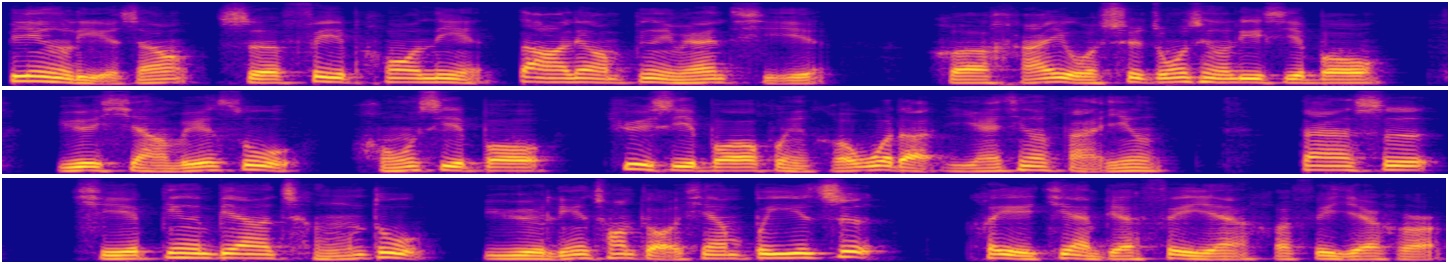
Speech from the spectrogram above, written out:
病理上是肺泡内大量病原体和含有嗜中性粒细胞与纤维素、红细胞、巨细胞混合物的炎性反应，但是其病变程度。与临床表现不一致，可以鉴别肺炎和肺结核。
